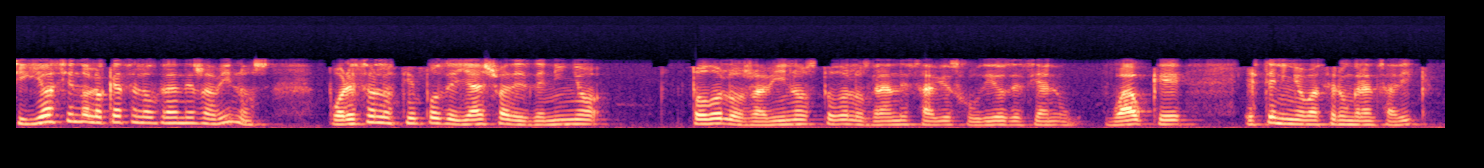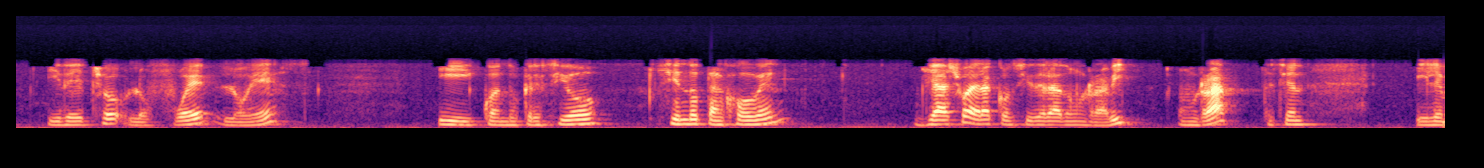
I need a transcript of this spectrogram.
siguió haciendo lo que hacen los grandes rabinos. Por eso en los tiempos de Yahshua, desde niño, todos los rabinos, todos los grandes sabios judíos decían, wow, que este niño va a ser un gran sadik. Y de hecho lo fue, lo es, y cuando creció siendo tan joven, Yahshua era considerado un rabí, un rab, decían, y, le,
